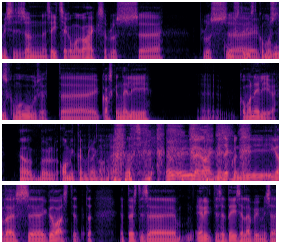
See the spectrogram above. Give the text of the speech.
mis see siis on, seitse koma kaheksa pluss, pluss kuusteist koma kuus, et kakskümmend neli koma neli või? hommik on praegu üle kahekümne sekundi igatahes kõvasti, et et tõesti see, eriti see teise läbimise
